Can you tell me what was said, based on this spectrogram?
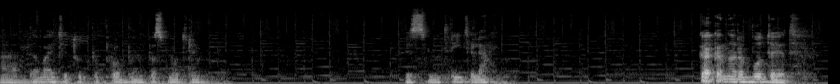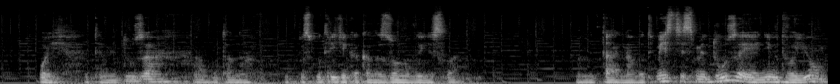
А, давайте тут попробуем, посмотрим. Без смотрителя. Как она работает? Ой, это медуза. А вот она. Посмотрите, как она зону вынесла. Моментально. Вот вместе с медузой они вдвоем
